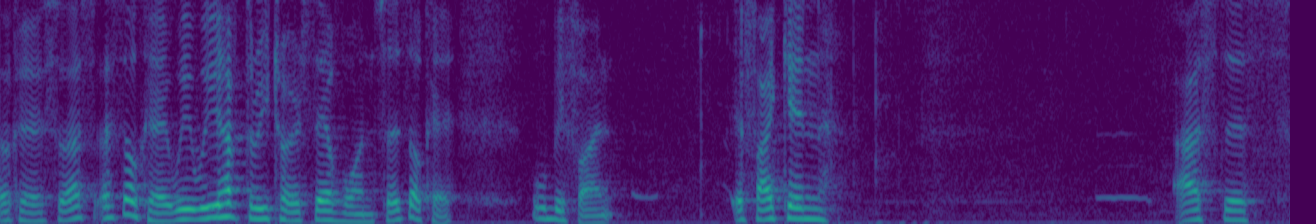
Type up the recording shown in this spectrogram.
Okay, so that's that's okay. We we have three turrets. They have one, so it's okay. We'll be fine. If I can ask this.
